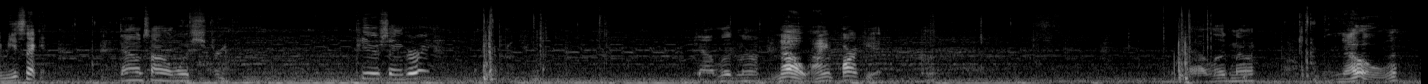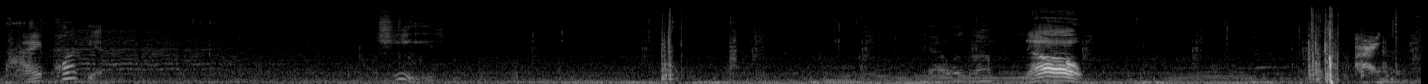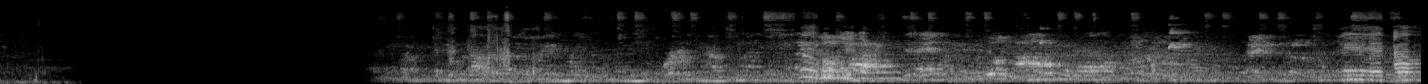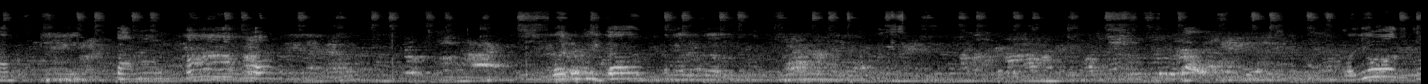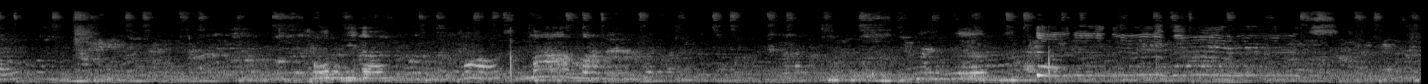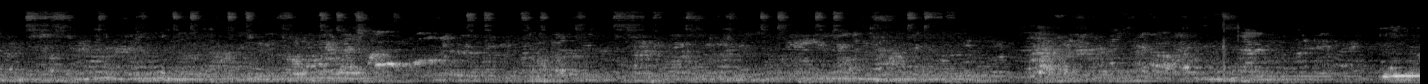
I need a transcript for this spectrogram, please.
Give me a second? Downtown West Street. Pearson Gray. Can I look now? No, I ain't parked yet. Can I look now? No, I ain't parked yet. Jeez. Can I look now? No. Are you on Where do we go? House, mama. Música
